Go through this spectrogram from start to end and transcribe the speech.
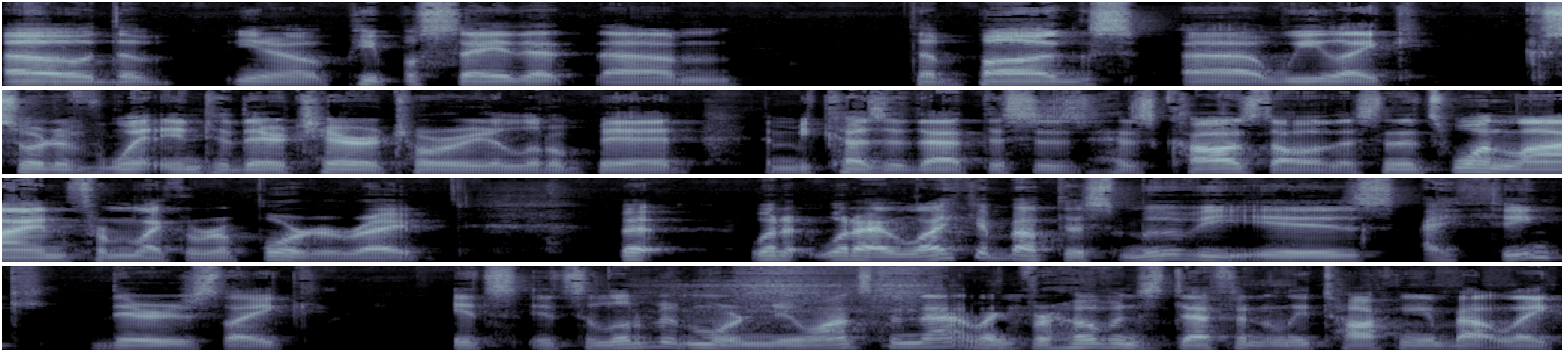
oh, the you know people say that um, the bugs uh, we like sort of went into their territory a little bit and because of that this is has caused all of this and it's one line from like a reporter right? But what what i like about this movie is i think there's like it's it's a little bit more nuanced than that like verhoeven's definitely talking about like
